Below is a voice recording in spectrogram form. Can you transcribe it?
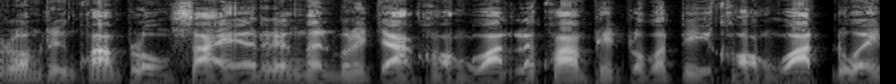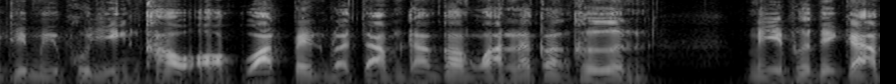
รวมถึงความโปร่งใสเรื่องเงินบริจาคของวัด และความผิดปกติของวัดด้วยที่มีผู้หญิงเข้าออกวัดเป็นประจำทั้งกลางวันและกลางคืน มีพฤติกรรม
